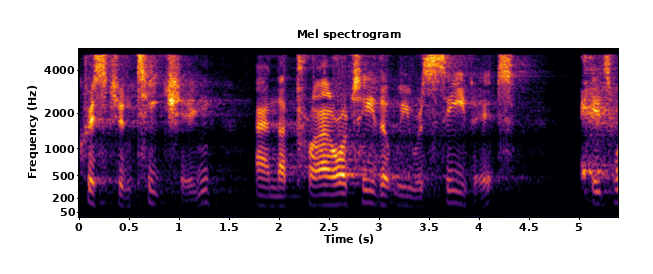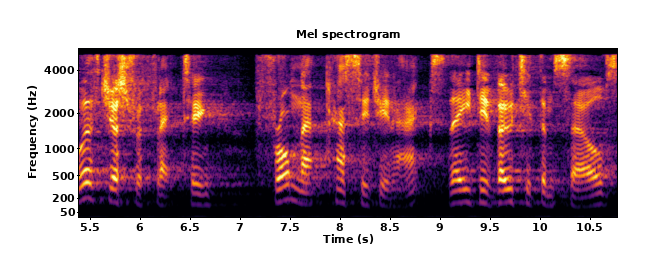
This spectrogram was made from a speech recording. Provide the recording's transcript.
Christian teaching and the priority that we receive it, it's worth just reflecting from that passage in Acts, they devoted themselves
